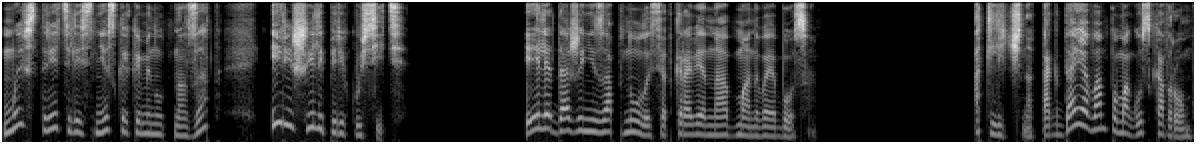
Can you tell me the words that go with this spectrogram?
Мы встретились несколько минут назад и решили перекусить. Эля даже не запнулась, откровенно обманывая босса. Отлично, тогда я вам помогу с ковром.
